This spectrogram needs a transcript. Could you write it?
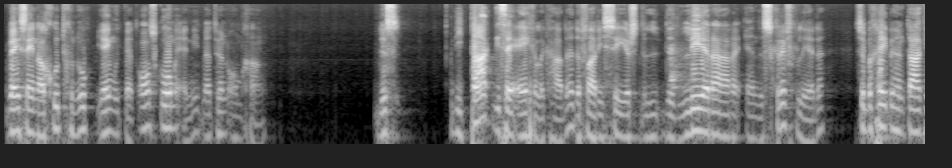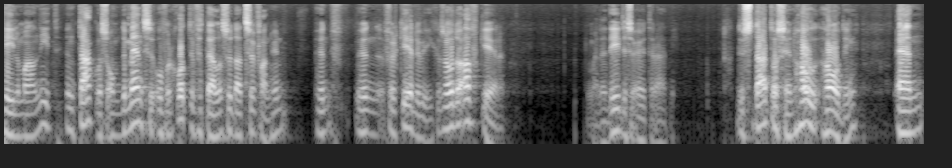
wij zijn al goed genoeg, jij moet met ons komen en niet met hun omgang. Dus die taak die zij eigenlijk hadden, de fariseërs, de, de leraren en de schriftgeleerden, ze begrepen hun taak helemaal niet. Hun taak was om de mensen over God te vertellen, zodat ze van hun, hun, hun verkeerde wegen zouden afkeren. Maar dat deden ze uiteraard niet. Dus dat was hun houding. En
